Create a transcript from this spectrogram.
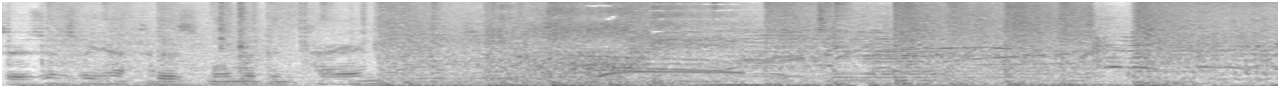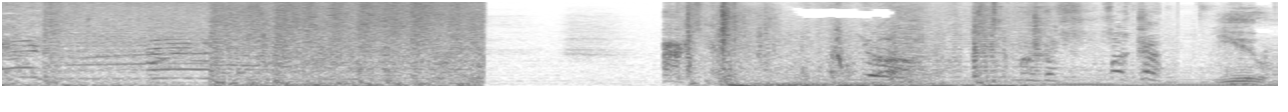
Decisions we have to this moment in time. Motherfucker! You.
